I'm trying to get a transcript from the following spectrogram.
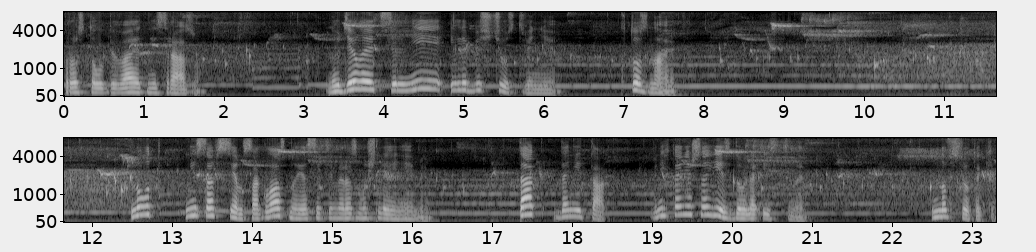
просто убивает не сразу. Но делает сильнее или бесчувственнее, кто знает. Ну вот не совсем согласна я с этими размышлениями. Так, да не так. В них, конечно, есть доля истины. Но все-таки.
